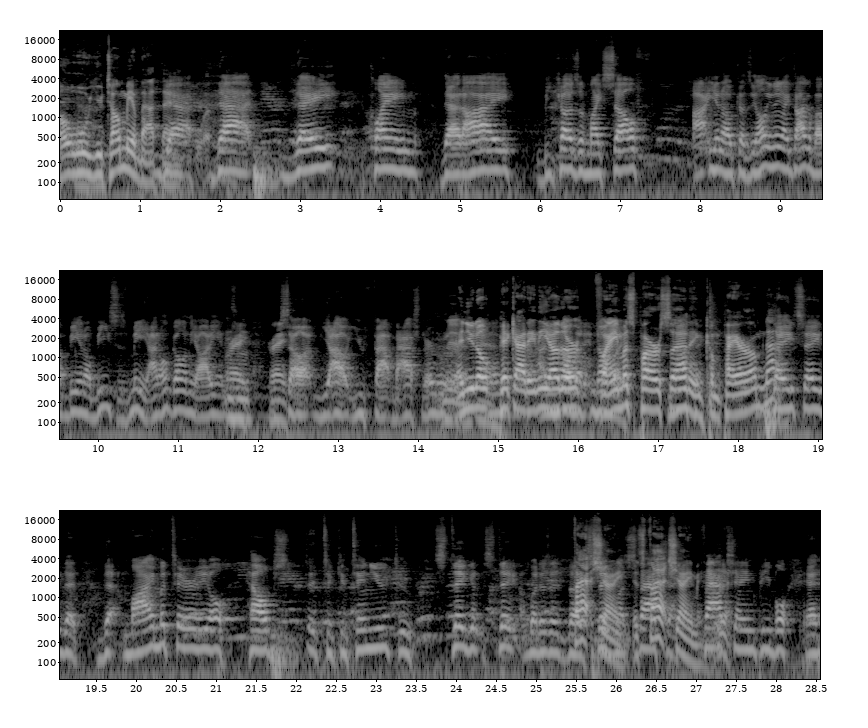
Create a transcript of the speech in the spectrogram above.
Oh, you told me about that. that that they claim that I, because of myself, I you know, because the only thing I talk about being obese is me. I don't go in the audience. Right, right. So yeah, you fat bastard. Yeah. And you don't pick out any Uh, other nobody- nobody. famous person Nothing. and compare them. No. They say that that my material helps to, to continue to stig, stig what is it? The Fat stigma- shame. It's fat shaming. Fat Yeah. shame people, and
